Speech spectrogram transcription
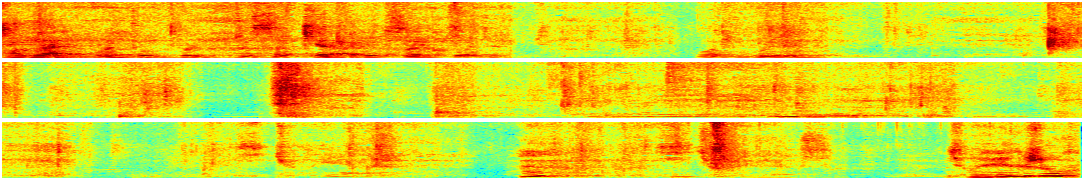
фонарь в этом рюкзаке, а рюкзак в. Вот блин. Человек жил.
